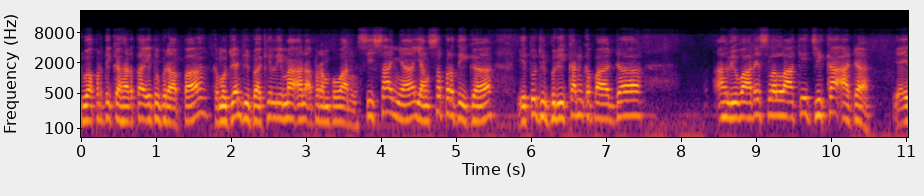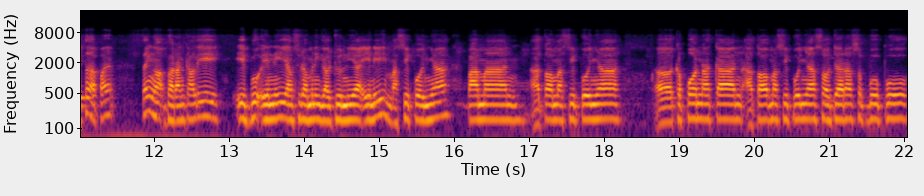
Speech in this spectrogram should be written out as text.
dua per tiga harta itu berapa, kemudian dibagi lima anak perempuan. Sisanya yang sepertiga itu diberikan kepada ahli waris lelaki jika ada. Yaitu apa? Tengok barangkali ibu ini yang sudah meninggal dunia ini masih punya paman atau masih punya uh, keponakan atau masih punya saudara sepupu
